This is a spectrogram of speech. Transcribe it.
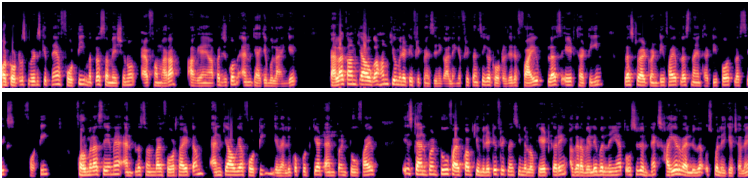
और टोटल स्टूडेंट्स कितने हैं? फोर्टी मतलब समेशन ऑफ़ एफ़ हमारा आ गया है यहाँ पर, जिसको हम एन कह के बुलाएँगे। पहला काम क्या होगा? हम क्यूमुलेटिव फ्रीक्वेंसी निकालेंगे। फ्रीक्वेंसी का टोटल जैसे five plus eight thirteen plus twelve twenty five plus nine thirty four plus six forty formula same है N plus one by fourth item N क्या हो गया? फोर्टी। ये वैल्यू को पुट किया टेन पॉइंट टू फाइव इस टेन पॉइंट टू फाइव को आप क्यूमुलेटिव फ्रीक्वेंसी में लोकेट करें। अगर अवेलेबल नहीं है तो उससे जो नेक्स्ट हायर वैल्यू है, उसको लेके चलें।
